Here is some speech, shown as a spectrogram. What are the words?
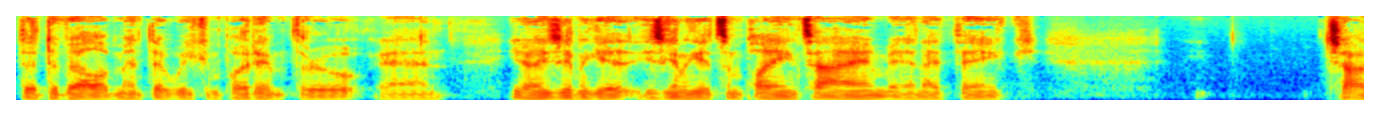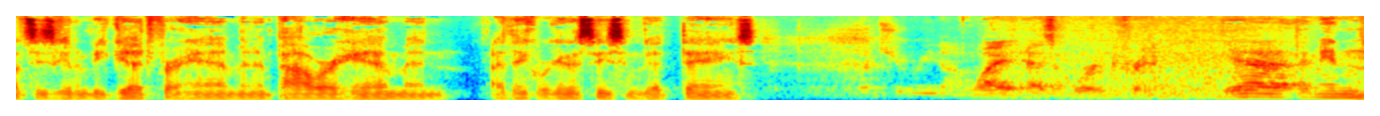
the development that we can put him through, and you know, he's gonna get he's gonna get some playing time, and I think Chauncey's gonna be good for him and empower him, and I think we're gonna see some good things. What's your read on why it hasn't worked for him? Yeah, I mean,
